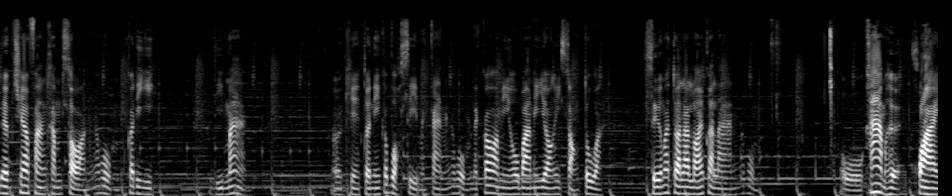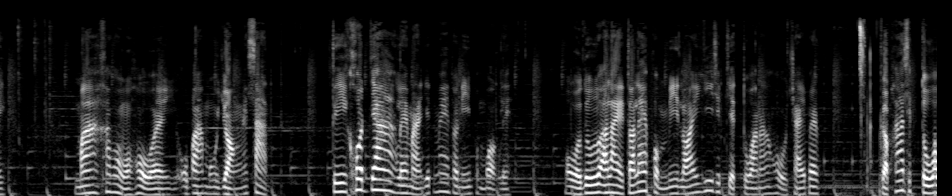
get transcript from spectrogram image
เริ่มเชื่อฟังคำสอนครับผมก็ดีดีมาก โอเค ตัวนี้ก็บวก4เหมือนกันครับผม แล้วก็มีโอบามิยองอีก 2 ตัว ซื้อมาตัวละร้อยกว่าล้านครับผม โอ้ข้ามเหอะควาย มาครับผม โอ้โหโอบามูยองไอสัตว์ตีโคตรยากเลยหมาเย็ดแม่ตัวนี้ผมบอกเลย โอ้ดูอะไรตอนแรกผมมี 127 ตัวนะโอ้โหใช้ไปเกือบ 50 ตัว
